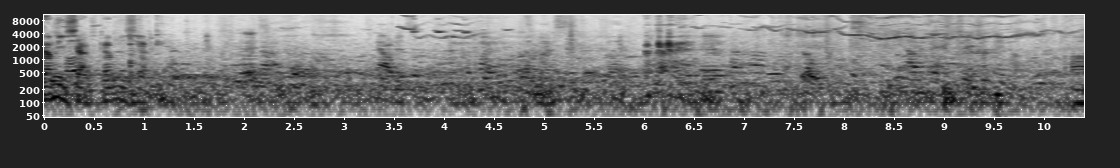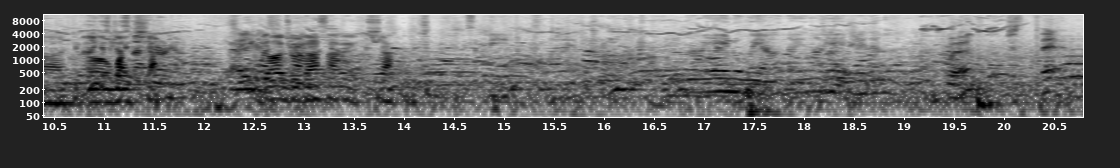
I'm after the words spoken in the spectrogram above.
干一下，干一下。啊，一个外向，然后女大三的下。喂。There.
